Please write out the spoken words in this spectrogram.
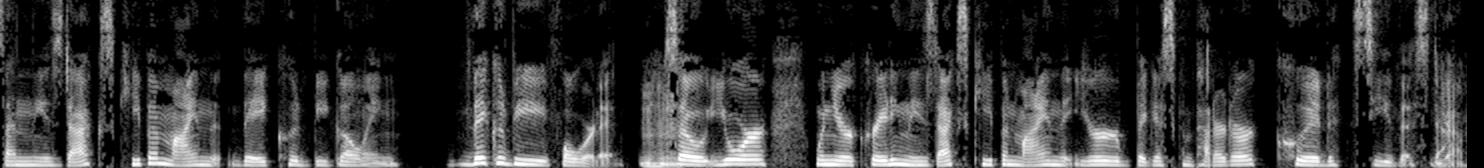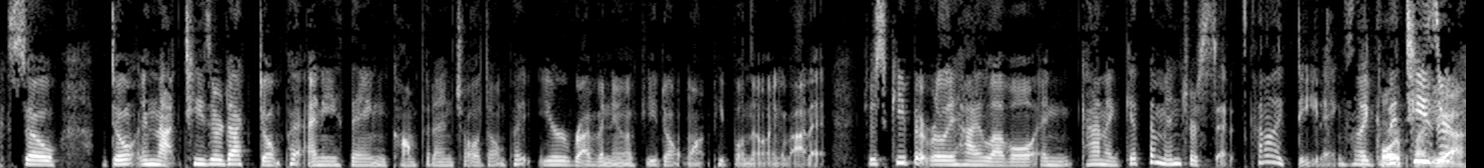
send these decks, keep in mind that they could be going they could be forwarded. Mhm. So your when you're creating these decks, keep in mind that your biggest competitor could see this deck. Yeah. So don't in that teaser deck, don't put anything confidential. Don't put your revenue if you don't want people knowing about it. Just keep it really high level and kind of get them interested. It's kind of like dating. like the, foreplay, teaser,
